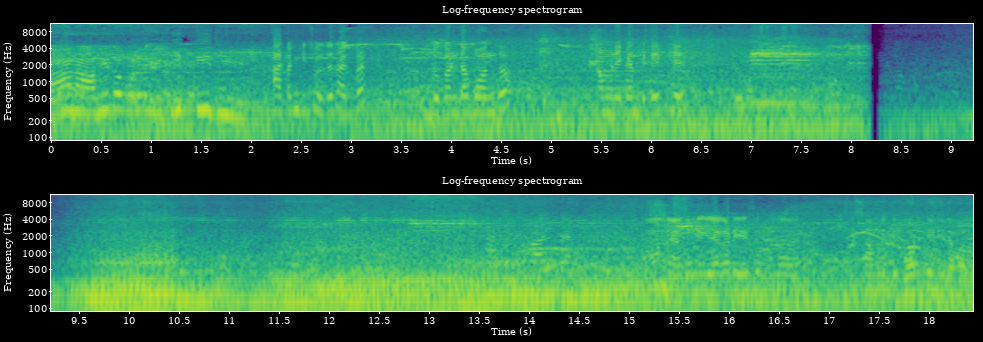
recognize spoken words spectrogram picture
না না না আমি তো বলে রেখেছি টিপ দিয়েছি আতঙ্কি চলতে থাকবে? দোকানটা বন্ধ। আমরা এখান থেকে খেয়ে আমার না এখন এই জায়গাটা এসে মনে হয় সামনের দিকে খেয়ে নিলে ভালো।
